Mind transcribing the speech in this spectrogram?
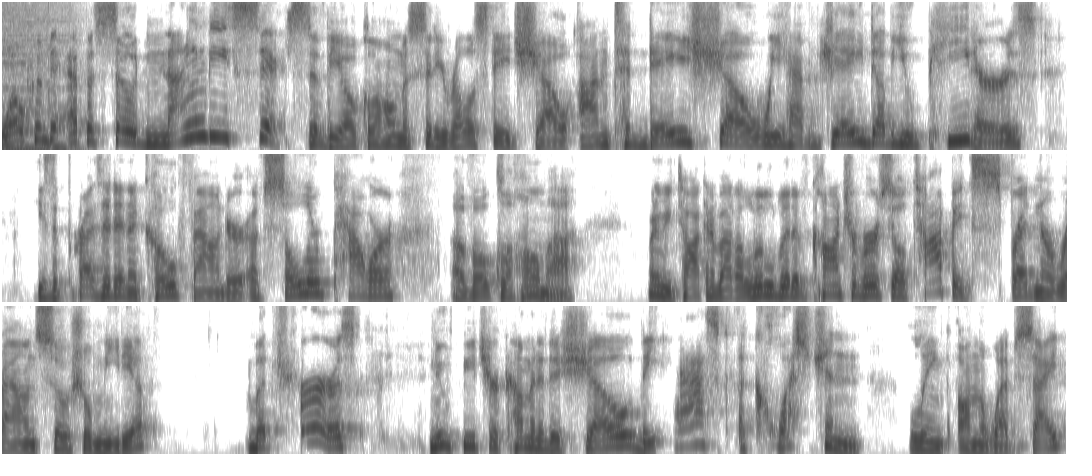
Welcome to episode 96 of the Oklahoma City Real Estate Show. On today's show, we have J.W. Peters. He's the president and co founder of Solar Power of Oklahoma. We're going to be talking about a little bit of controversial topics spreading around social media. But first, new feature coming to the show the Ask a Question link on the website.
